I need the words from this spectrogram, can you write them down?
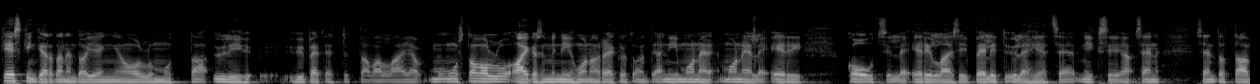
keskinkertainen tuo jengi on ollut, mutta ylihypetetty tavallaan. Ja minusta on ollut aikaisemmin niin huonoa rekrytointia niin monelle, monelle eri coachille erilaisia pelityylejä, että se miksi ja sen, sen tota,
